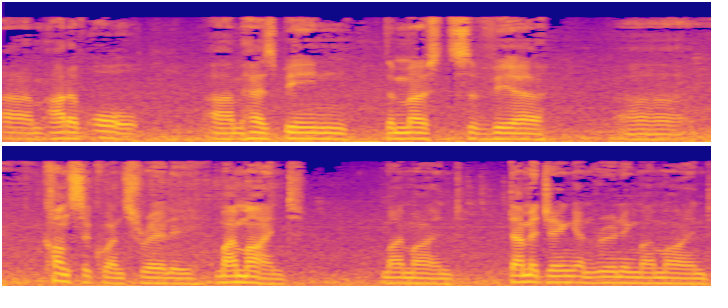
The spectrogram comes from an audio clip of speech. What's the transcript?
um, out of all, um, has been the most severe uh, consequence, really. My mind, my mind, damaging and ruining my mind.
